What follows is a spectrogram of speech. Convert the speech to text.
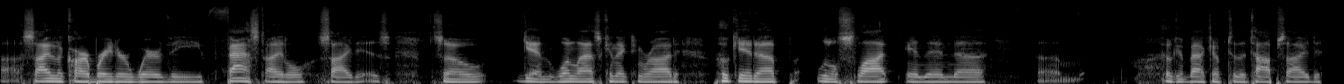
uh, side of the carburetor where the fast idle side is. So again, one last connecting rod, hook it up, little slot, and then uh, um, hook it back up to the top side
